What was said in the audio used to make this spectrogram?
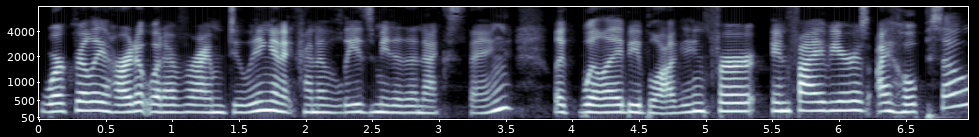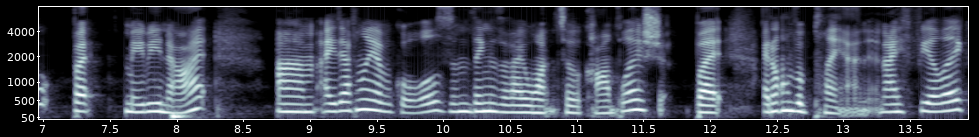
work really hard at whatever I'm doing and it kind of leads me to the next thing. Like, will I be blogging for in five years? I hope so, but maybe not. Um, I definitely have goals and things that I want to accomplish, but I don't have a plan. And I feel like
